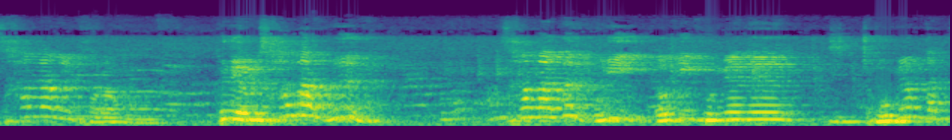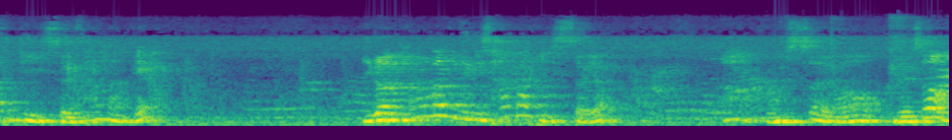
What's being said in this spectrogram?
사막을 걸어가요. 근데 여기 사막은 사막은 우리 여기 보면은 조명 같은 게 있어요 사막에? 이런 형광등이 사막에 있어요? 아, 없어요. 그래서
